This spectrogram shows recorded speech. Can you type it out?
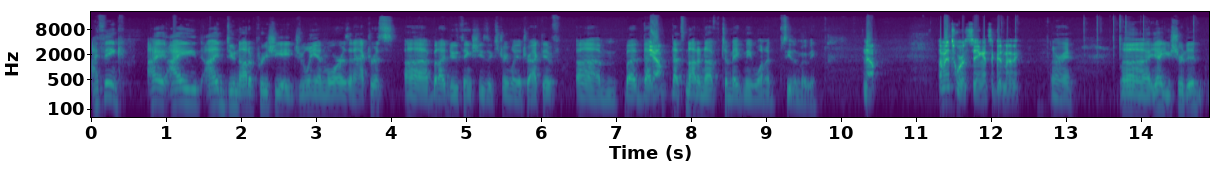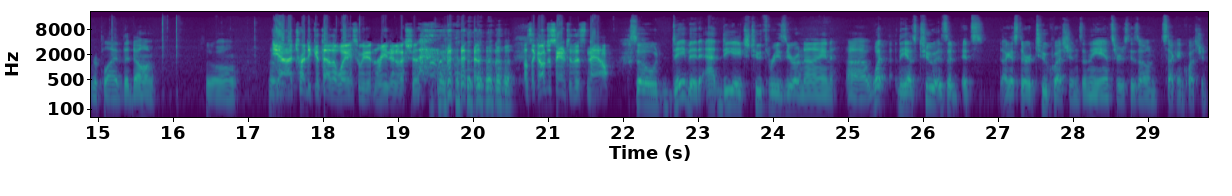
I think I, I I do not appreciate Julianne Moore as an actress, uh, but I do think she's extremely attractive. Um, but that's Yeah. that's not enough to make me want to see the movie. No, I mean it's worth seeing. It's a good movie. All right. Uh, yeah, you sure did reply the dong. So Yeah, I tried to get that out of the way so we didn't read it. I should. I was like, I'll just answer this now. So David at dh2309, uh, what he has two is a it's I guess there are two questions and then he answers his own second question.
